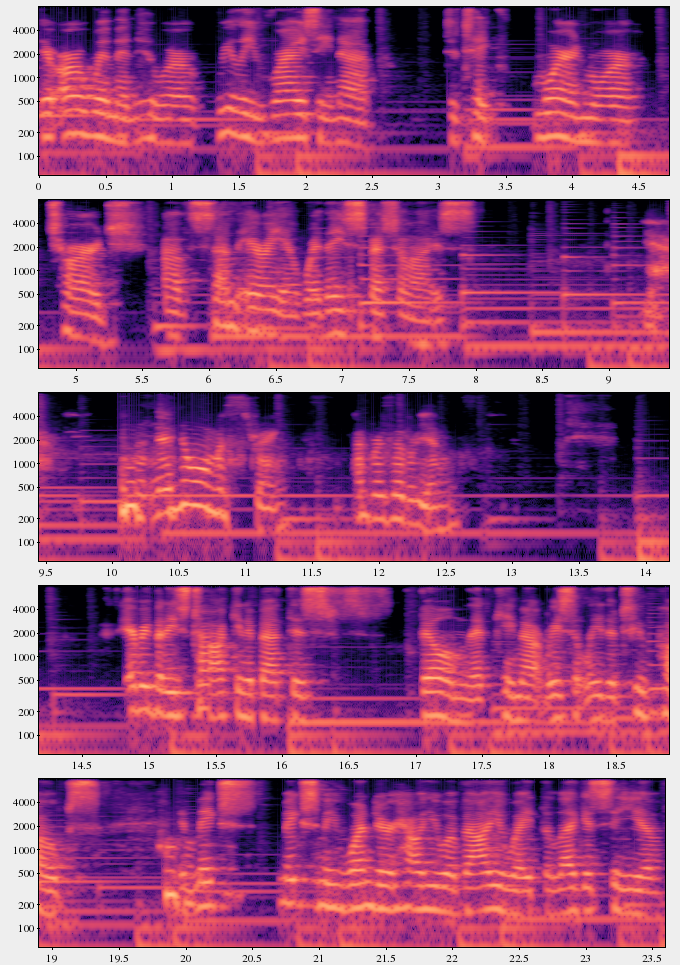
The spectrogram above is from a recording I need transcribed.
there are women who are really rising up to take more and more charge of some area where they specialize. Yeah, enormous strength and resilience everybody's talking about this film that came out recently, The Two Popes. it makes makes me wonder how you evaluate the legacy of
